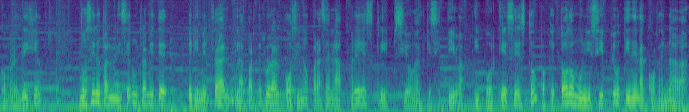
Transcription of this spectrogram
Como les dije, no sirve para iniciar un trámite perimetral en la parte rural o sino para hacer la prescripción adquisitiva. ¿Y por qué es esto? Porque todo municipio tiene la coordenada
